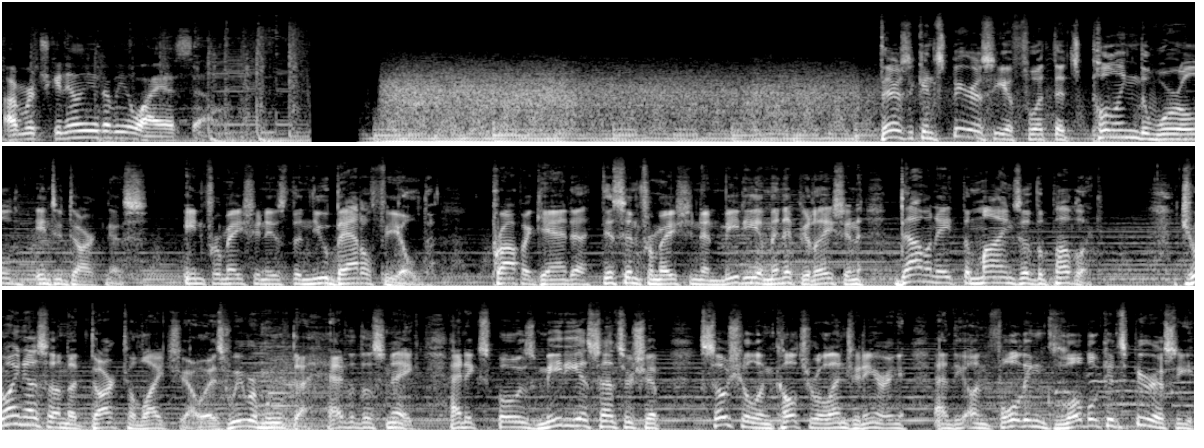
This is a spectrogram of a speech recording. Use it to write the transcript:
I'm Rich Ganillia, WYSL. There's a conspiracy afoot that's pulling the world into darkness. Information is the new battlefield. Propaganda, disinformation, and media manipulation dominate the minds of the public. Join us on the Dark to Light show as we remove the head of the snake and expose media censorship, social and cultural engineering, and the unfolding global conspiracy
